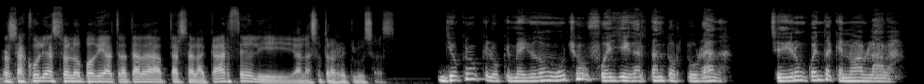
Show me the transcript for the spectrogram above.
Rosa Julia solo podía tratar de adaptarse a la cárcel y a las otras reclusas. Yo creo que lo que me ayudó mucho fue llegar tan torturada. Se dieron cuenta que no hablaba,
